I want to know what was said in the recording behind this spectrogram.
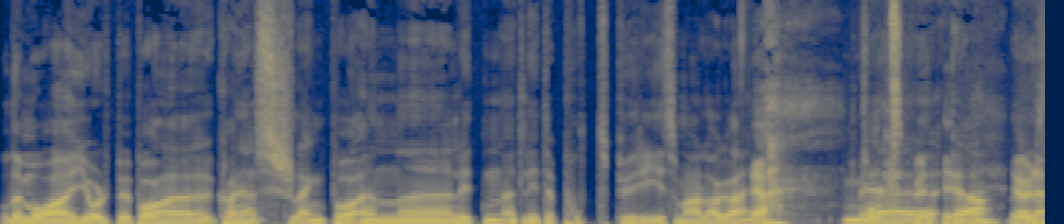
Og det må ha hjulpet på. Kan jeg slenge på en, uh, liten, et lite potpurri som jeg har laga her? ja. Med, ja, det, det.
